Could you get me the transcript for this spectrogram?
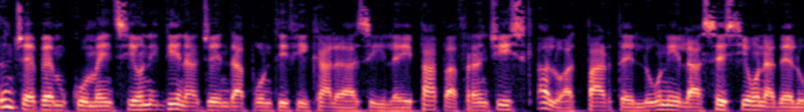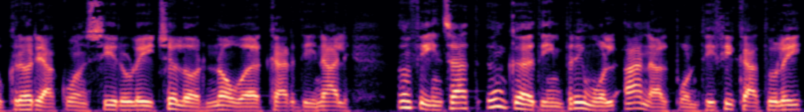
Începem cu mențiuni din agenda pontificală a zilei. Papa Francisc a luat parte luni la sesiunea de lucrări a Consiliului celor nouă cardinali, înființat încă din primul an al pontificatului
